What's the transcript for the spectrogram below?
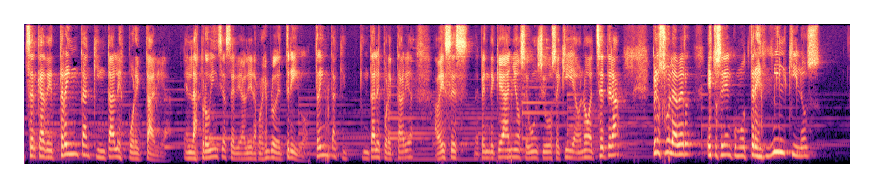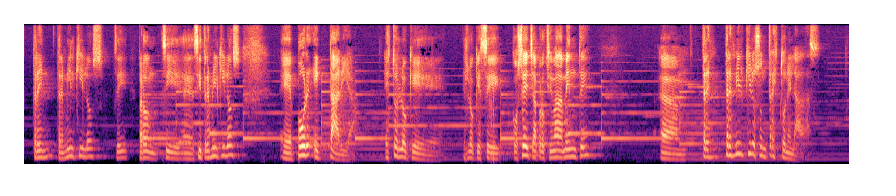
cerca de 30 quintales por hectárea en las provincias cerealeras, por ejemplo de trigo, 30 quintales por hectárea, a veces depende qué año, según si hubo sequía o no, etcétera, pero suele haber, estos serían como 3.000 kilos, 3.000 kilos, ¿sí? Perdón, sí, eh, sí 3.000 kilos eh, por hectárea. Esto es lo, que, es lo que se cosecha aproximadamente. 3.000 kilos son 3 toneladas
